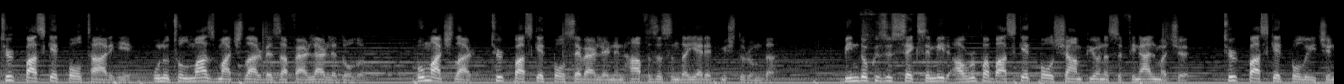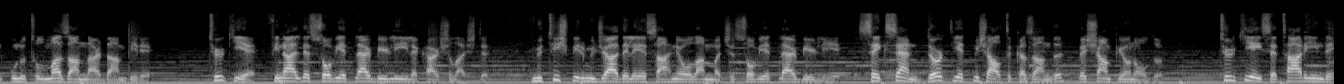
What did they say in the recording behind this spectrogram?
Türk basketbol tarihi, unutulmaz maçlar ve zaferlerle dolu. Bu maçlar, Türk basketbol severlerinin hafızasında yer etmiş durumda. 1981 Avrupa Basketbol Şampiyonası final maçı, Türk basketbolu için unutulmaz anlardan biri. Türkiye, finalde Sovyetler Birliği ile karşılaştı. Müthiş bir mücadeleye sahne olan maçı Sovyetler Birliği 84-76 kazandı ve şampiyon oldu. Türkiye ise tarihinde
